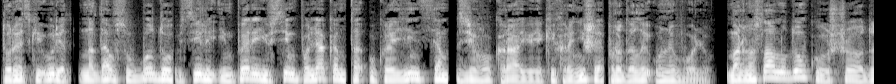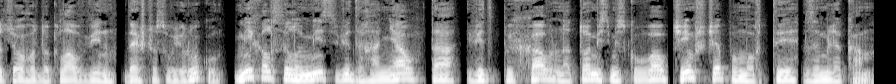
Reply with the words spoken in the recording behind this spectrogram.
Турецький уряд надав свободу в цілій імперії всім полякам та українцям з його краю, яких раніше продали у неволю. Марнославну думку, що до цього доклав він дещо свою руку, Міхал силоміць відганяв та відпихав, натомість міскував, чим ще помогти землякам.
